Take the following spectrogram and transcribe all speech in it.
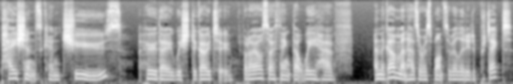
patients can choose who they wish to go to. But I also think that we have, and the government has a responsibility to protect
